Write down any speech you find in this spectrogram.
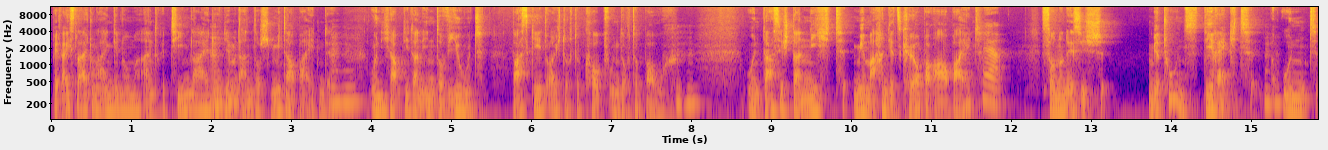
Bereichsleitung eingenommen, andere Teamleiter mhm. und jemand anders Mitarbeitende. Mhm. Und ich habe die dann interviewt. Was geht euch durch den Kopf und durch den Bauch? Mhm. Und das ist dann nicht, wir machen jetzt Körperarbeit, ja. sondern es ist, wir tun es direkt mhm. und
